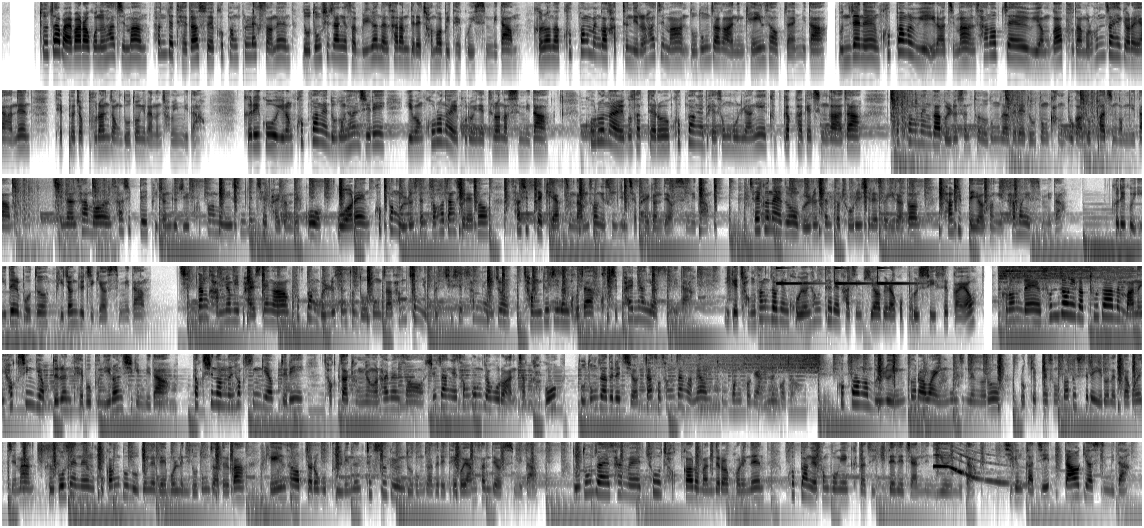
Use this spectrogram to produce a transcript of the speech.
투자 말바라고는 하지만 현재 대다수의 쿠팡 플렉서는 노동시장에서 밀려난 사람들의 전업이 되고 있습니다. 그러나 쿠팡맨과 같은 일을 하지만 노동자가 아닌 개인 사업자입니다. 문제는 쿠팡을 위해 일하지만 산업재해의 위험과 부담을 혼자 해결해야 하는 대표적 불안정 노동이라는 점입니다. 그리고 이런 쿠팡의 노동 현실이 이번 코로나19로 인해 드러났습니다. 코로나19 사태로 쿠팡의 배송 물량이 급격하게 증가하자 쿠팡맨과 물류센터 노동자들의 노동 강도가 높아진 겁니다. 지난 3월 40대 비정규직 쿠팡맨이 숨진 채 발견됐고 5월엔 쿠팡 물류센터 화장실에서 40대 계약직 남성이 숨진 채 발견되었습니다. 최근에도 물류센터 조리실에서 일하던 30대 여성이 사망했습니다. 그리고 이들 모두 비정규직이었습니다. 집단 감염이 발생한 쿠팡 물류센터 노동자 3,673명 중 정규직은 고작 98명이었습니다. 이게 정상적인 고용 형태를 가진 기업이라고 볼 수 있을까요? 그런데 손정희가 투자하는 많은 혁신 기업들은 대부분 이런 식입니다. 혁신 없는 혁신 기업들이 적자 경영을 하면서 시장에 성공적으로 안착하고 노동자들을 쥐어짜서 상장하면 돈방석에 앉는 거죠. 쿠팡은 물류 인프라와 인공지능으로 로켓 배송 서비스를 이뤄냈다고 했지만 그곳에는 고강도 노동에 내몰린 노동자들과 개인 사업자라고 불리는 특수교육 노동자들이 대거 양산되었습니다. 노동자의 삶을 초저가로 만들어 버리는 쿠팡의 성공이 그다지 기대되지 않는 이유입니다. 지금까지 따옥이었습니다.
